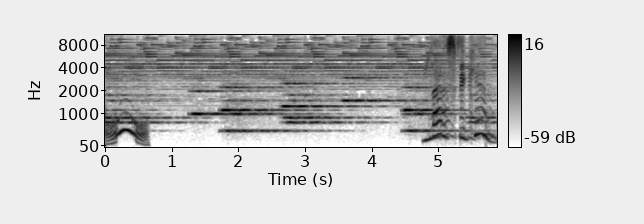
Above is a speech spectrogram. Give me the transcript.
Ooh. Let us begin.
